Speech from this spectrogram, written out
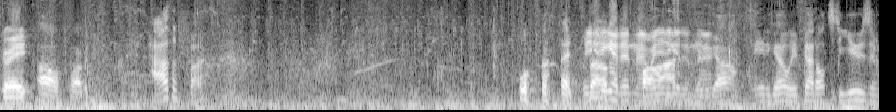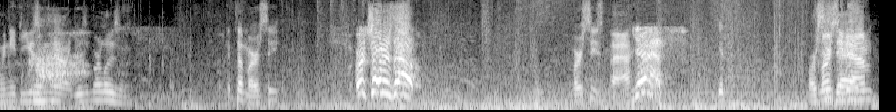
Great. Oh, fuck. How the fuck? What We need to get in there. We need to get in We need to there. go. We need to go. We've got ults to use, and we need to use them now. Use them or lose them. Get the mercy. Our chatter's out. Mercy's back. Yes. Get Mercy down.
